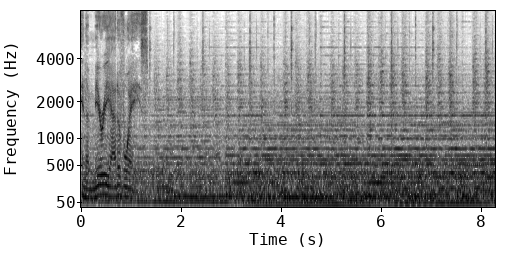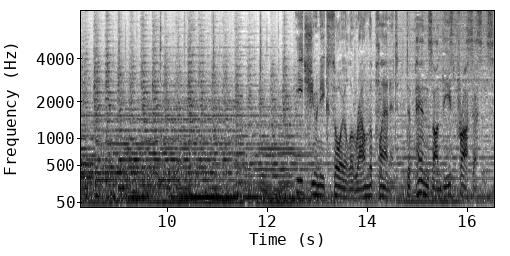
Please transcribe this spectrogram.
in a myriad of ways. Unique soil around the planet depends on these processes.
